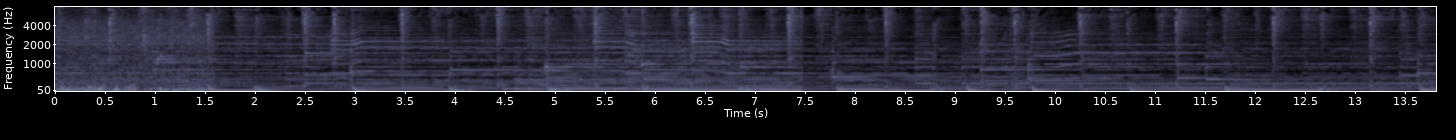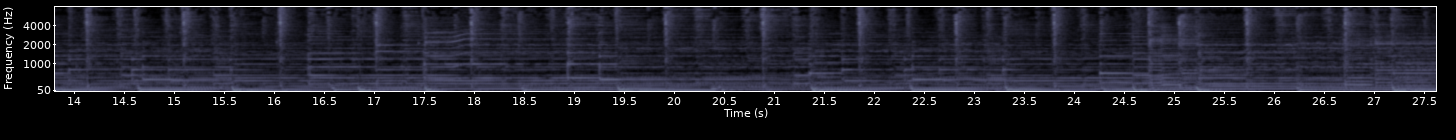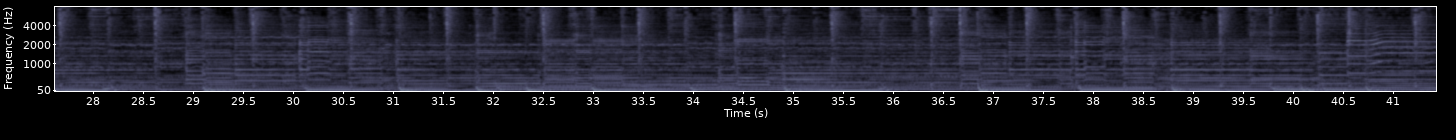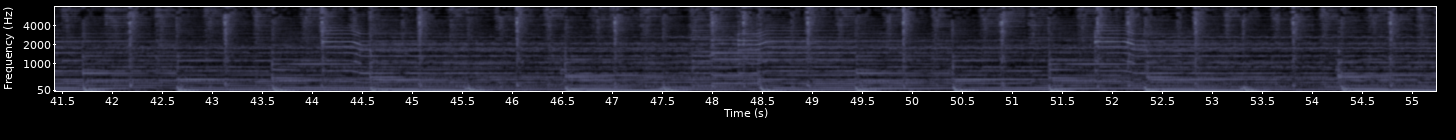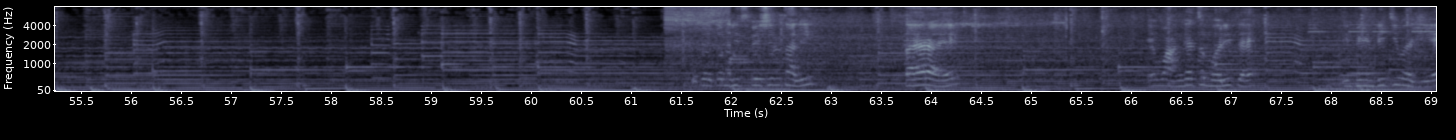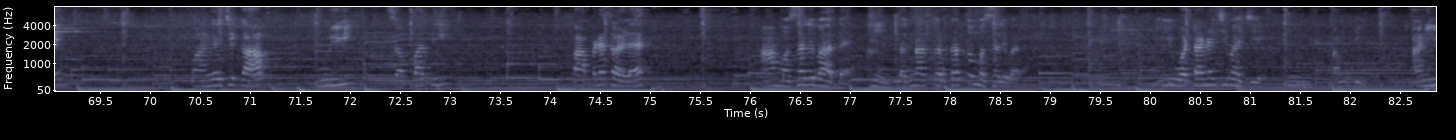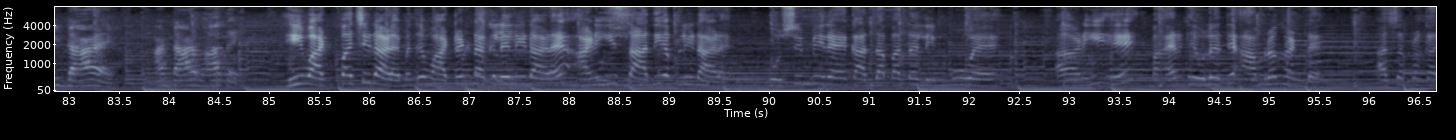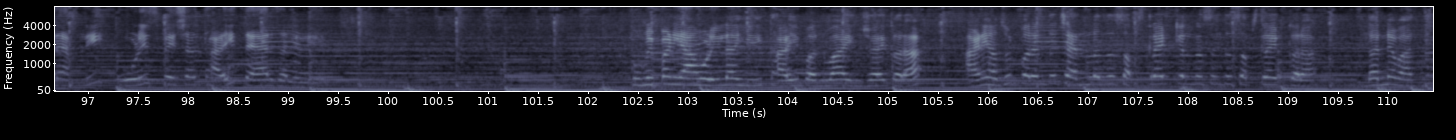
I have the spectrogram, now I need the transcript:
ही स्पेशल थाली तयार आहे. हे वांग्याचं भरीत आहे. ही भेंडीची भाजी आहे. वांग्याचे काप पुरी चपाती पापड्या तळल्यात. हा मसाले भात आहे. लग्नात करतात तो मसाले भात. ही वटाण्याची भाजी आहे. आमटी. आणि ही डाळ आहे. हा डाळ भात आहे. ही वाटपाची डाळ आहे. म्हणजे वाटण टाकलेली डाळ आहे आणि ही साधी आपली डाळ आहे. कोशिंबीर आहे कांदा पात आहे लिंबू आहे आणि हे बाहेर ठेवलंय ते आम्रखंड आहे. अशा प्रकारे आपली होळी स्पेशल थाळी तयार झालेली आहे. तुम्ही पण या होळीला ही थाळी बनवा एन्जॉय करा आणि अजूनपर्यंत चॅनलला जर सबस्क्राईब केलं नसेल तर सबस्क्राईब करा. धन्यवाद.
